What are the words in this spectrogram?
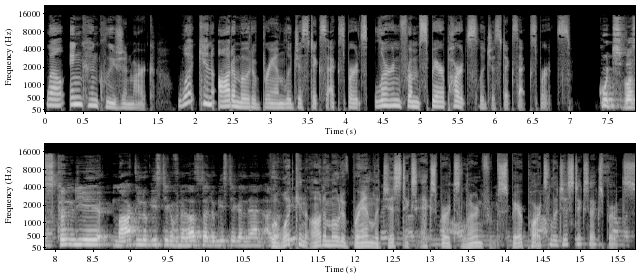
Well, in conclusion, Mark, what can automotive brand logistics experts learn from spare parts logistics experts? Gut, was können die Markenlogistiker von der lernen? Well, what can automotive brand logistics experts learn from spare parts logistics des Kunden, sagen wir, experts?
